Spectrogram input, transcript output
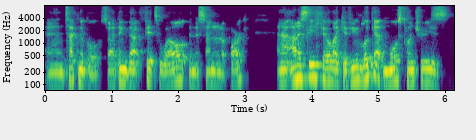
and technical. So I think that fits well in the center of the park. And I honestly feel like if you look at most countries,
